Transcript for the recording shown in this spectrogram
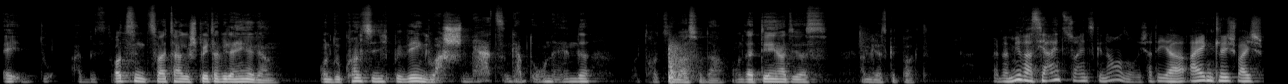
Ey, du bist trotzdem zwei Tage später wieder hingegangen. Und du konntest dich nicht bewegen. Du hast Schmerzen gehabt ohne Ende. Und trotzdem warst du da. Und seitdem hat, die das, haben die das gepackt. Weil bei mir war es ja eins zu eins genauso. Ich hatte ja eigentlich, weil ich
